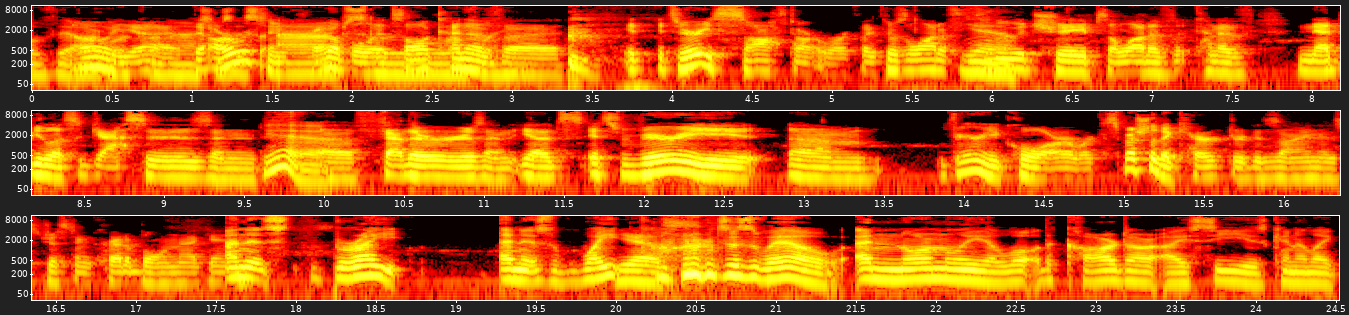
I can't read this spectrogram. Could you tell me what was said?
of the Oh yeah, on the Ashes. artwork's incredible. It's all kind of uh, it, it's very soft artwork. Like there's a lot of Yeah. fluid shapes, a lot of kind of nebulous gases and Yeah. uh, feathers, and yeah, it's it's very um, very cool artwork. Especially the character design is just incredible in that game. and it's bright and it's white Yes. cards as well and normally a lot of the card art i see is kind of like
